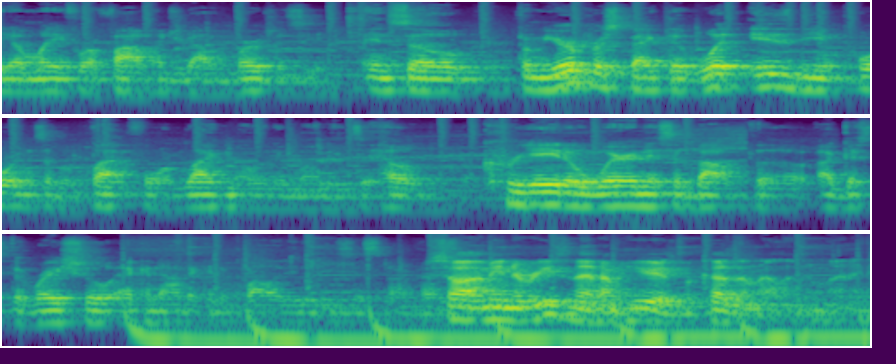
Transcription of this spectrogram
you know, money for a $500 emergency. And so, from your perspective, what is the importance of a platform like Melanin Money to help create awareness about the, I guess, the racial, economic inequality that exists in our country? So, I mean, the reason that I'm here is because of Melanin Money.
